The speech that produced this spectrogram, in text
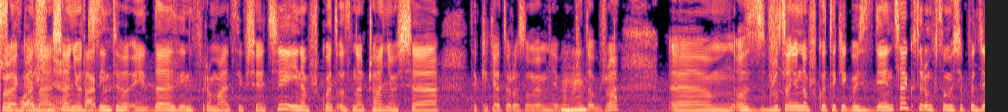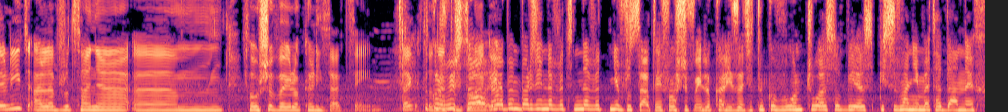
polega właśnie, na sianiu tak. dezinformacji w sieci i na przykład oznaczaniu się, tak jak ja to rozumiem, nie wiem Mhm. czy dobrze, um, o wrzucaniu na przykład jakiegoś zdjęcia, którym chcemy się podzielić, ale wrzucania um, fałszywej lokalizacji. Tak? Tylko, wiesz co, ja bym bardziej nawet, nawet nie wrzucała tej fałszywej lokalizacji, tylko wyłączyła sobie spisywanie metadanych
